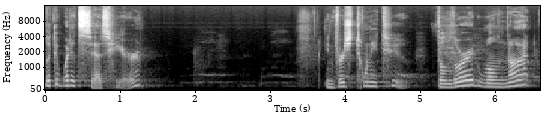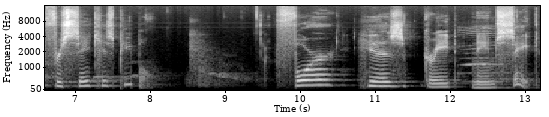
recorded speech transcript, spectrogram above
Look at what it says here. In verse 22, the Lord will not forsake his people for his great name's sake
